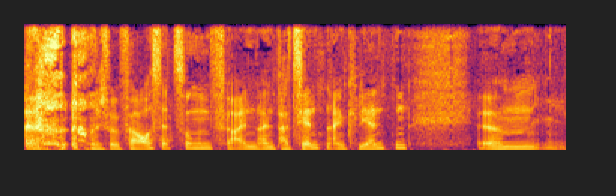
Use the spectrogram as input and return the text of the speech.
Voraussetzungen für einen, einen Patienten, einen Klienten, ähm,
